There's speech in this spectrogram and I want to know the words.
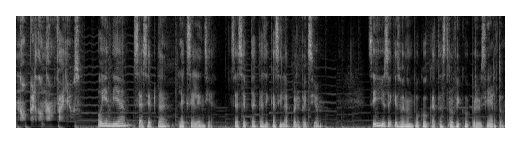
No perdonan fallos. Hoy en día se acepta la excelencia, se acepta casi casi la perfección. Sí, yo sé que suena un poco catastrófico, pero es cierto.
